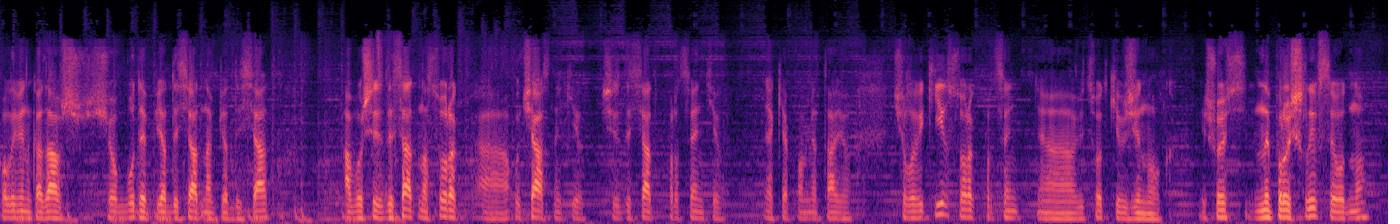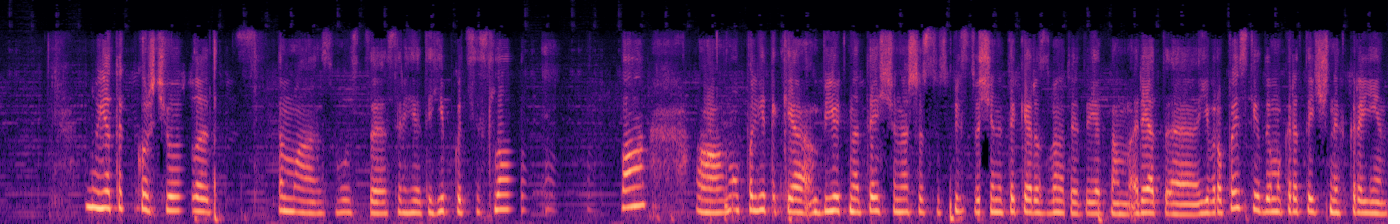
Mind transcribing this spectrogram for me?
коли він казав, що буде 50 на 50 або 60 на 40 а, учасників, 60%, як я пам'ятаю, чоловіків, 40% е, відсотків жінок. І щось не пройшли все одно. Ну, я також чула сама з вуст Сергія Тегібко ці слова. А, Ну, політики б'ють на те, що наше суспільство ще не таке розвинуте, як там ряд е, європейських демократичних країн.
